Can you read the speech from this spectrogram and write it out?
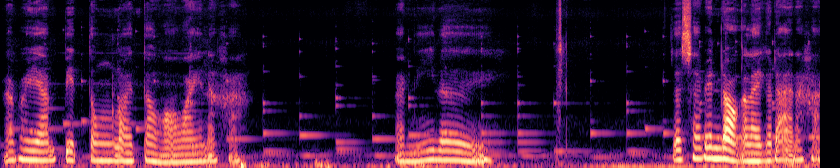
แล้วพยายามปิดตรงรอยต่อเอไว้นะคะ แบบนี้เลย จะใช้เป็นดอกอะไรก็ได้นะคะ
